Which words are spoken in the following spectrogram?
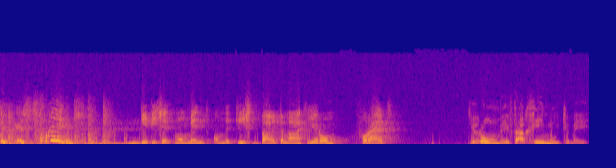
de kist springt. Dit is het moment om de kist buiten te maken, Jeroen. Vooruit. Jeroen heeft daar geen moeite mee.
